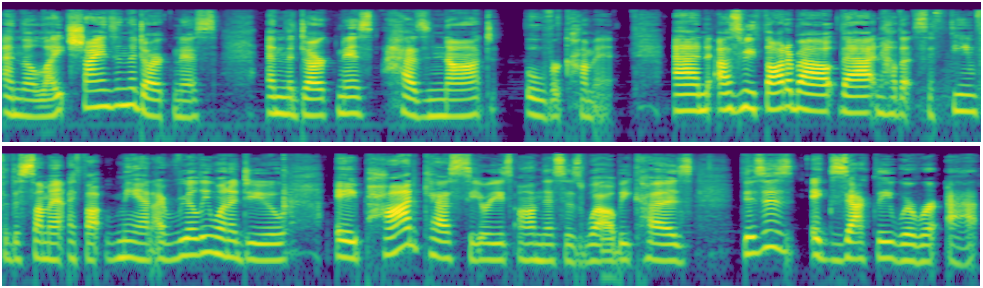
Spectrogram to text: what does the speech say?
And the light shines in the darkness, and the darkness has not overcome it. And as we thought about that and how that's the theme for the summit, I thought, man, I really want to do a podcast series on this as well because this is exactly where we're at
